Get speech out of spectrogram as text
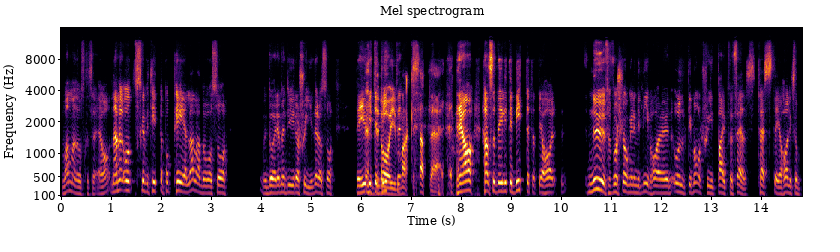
vad man då ska säga. Ja, nej, men och ska vi titta på pelarna då så. Vi börjar med dyra skidor och så. Det är ju lite Du har ju bitter- maxat det här. Ja, alltså det är lite bittert att jag har nu för första gången i mitt liv har jag en ultimat skidpipe för fäste. Jag har liksom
